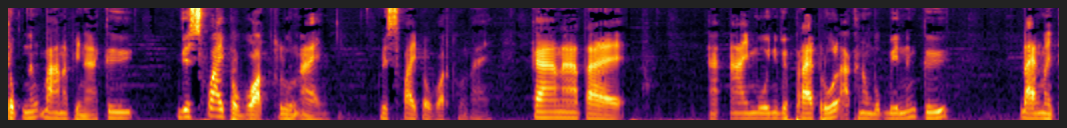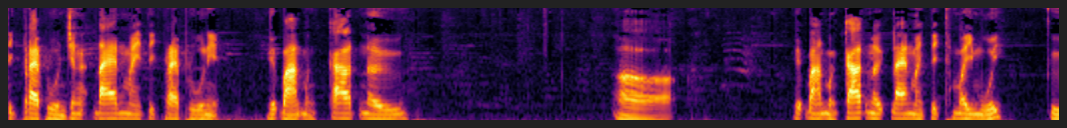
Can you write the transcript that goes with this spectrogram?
ទប់នឹងបានពីណាគឺវាស្វ័យប្រវត្តិខ្លួនឯងវាស្វ័យប្រវត្តិខ្លួនឯងកាលណាតែអា I មួយនេះវាប្រែប្រួលអាក្នុងបប៊ីនហ្នឹងគឺដែនម៉ាញេទិកប្រែប្រួលអញ្ចឹងដែនម៉ាញេទិកប្រែប្រួលនេះវាបានបង្កើតនៅ អឺវាបានបង្កើតនៅដែនម៉ាញេទិកថ្មីមួយ គឺ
